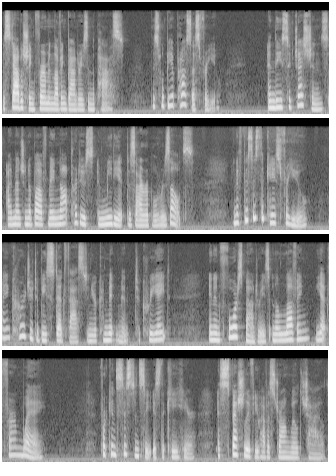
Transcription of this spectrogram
establishing firm and loving boundaries in the past, this will be a process for you. And these suggestions I mentioned above may not produce immediate desirable results. And if this is the case for you, I encourage you to be steadfast in your commitment to create and enforce boundaries in a loving yet firm way. For consistency is the key here, especially if you have a strong willed child.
